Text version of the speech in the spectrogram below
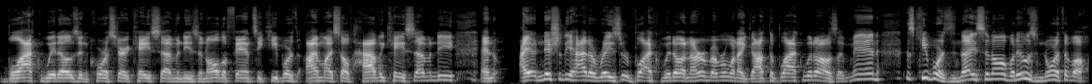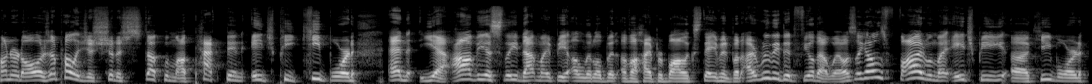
Black Widows and Corsair K70s and all the fancy keyboards. I myself have a K70 and I initially had a Razer Black Widow, and I remember when I got the Black Widow, I was like, man, this keyboard's nice and all, but it was north of $100. I probably just should have stuck with my packed-in HP keyboard, and yeah, obviously, that might be a little bit of a hyperbolic statement, but I really did feel that way. I was like, I was fine with my HP uh, keyboard,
